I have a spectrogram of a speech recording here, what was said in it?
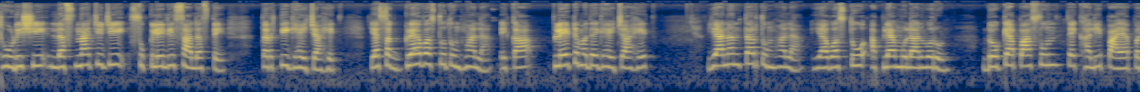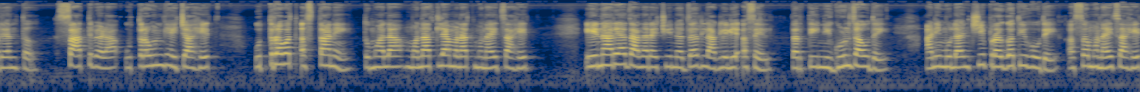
थोडीशी लसणाची जी सुकलेली साल असते तर ती घ्यायची आहेत. या सगळ्या वस्तू तुम्हाला एका प्लेटमध्ये घ्यायच्या आहेत. यानंतर तुम्हाला या वस्तू आपल्या मुलांवरून डोक्यापासून ते खाली पायापर्यंत सात वेळा उतरवून घ्यायच्या आहेत. उतरवत असताना तुम्हाला मनातल्या मनात म्हणायचं आहेत येणाऱ्या जाणाऱ्याची नजर लागलेली असेल तर ती निघून जाऊ दे आणि मुलांची प्रगती होऊ दे असं म्हणायचं आहेत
